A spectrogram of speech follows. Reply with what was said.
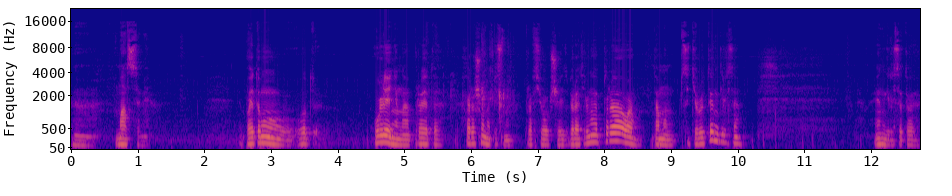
э, массами. Поэтому вот у Ленина про это хорошо написано, про всеобщее избирательное право. Там он цитирует Энгельса. Энгельс это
